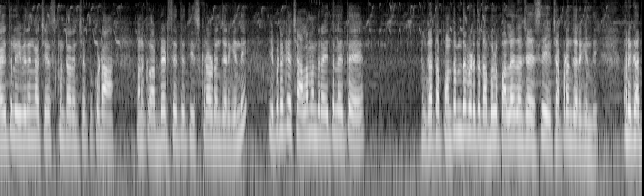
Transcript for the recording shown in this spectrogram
రైతులు ఈ విధంగా చేసుకుంటారని చెప్పి కూడా మనకు అప్డేట్స్ అయితే తీసుకురావడం జరిగింది. ఇప్పటికే చాలామంది రైతులు అయితే గత పంతొమ్మిదో విడత డబ్బులు పడలేదని చేసి చెప్పడం జరిగింది. మరి గత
